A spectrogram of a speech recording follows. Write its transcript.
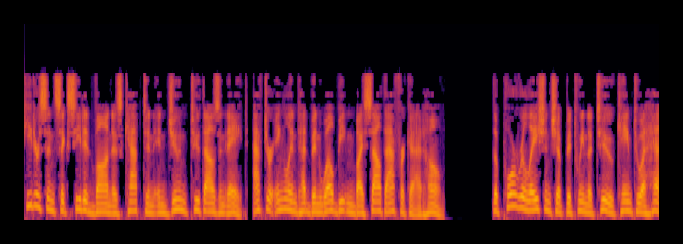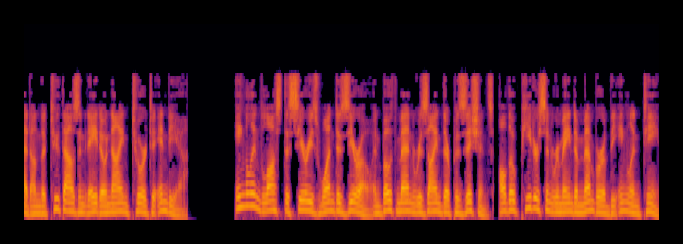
Pietersen succeeded Vaughan as captain in June 2008, after England had been well beaten by South Africa at home. The poor relationship between the two came to a head on the 2008–09 tour to India. England lost the series 1–0 and both men resigned their positions, although Pietersen remained a member of the England team.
